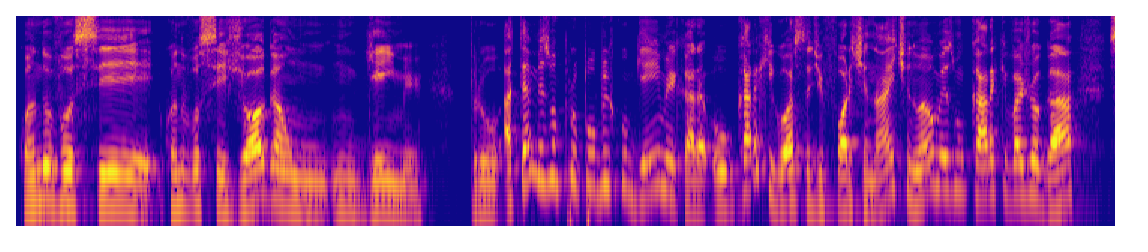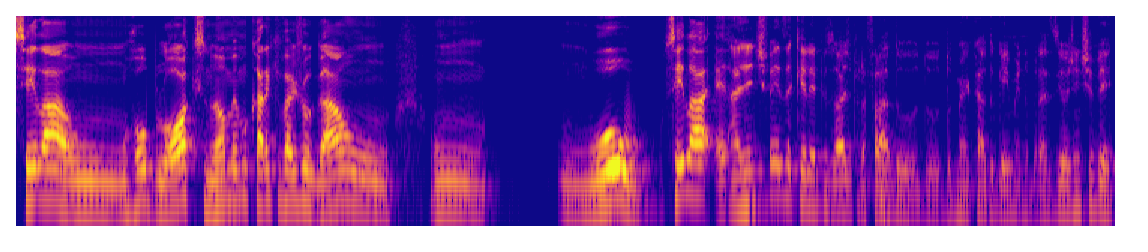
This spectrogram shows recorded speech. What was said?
quando você quando você joga um, um gamer Pro, até mesmo pro público gamer, cara. O cara que gosta de Fortnite não é o mesmo cara que vai jogar, sei lá, um Roblox, não é o mesmo cara que vai jogar um, um um WoW, sei lá. É... A gente fez aquele episódio para falar do, do, do, mercado gamer no Brasil. A gente vê,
